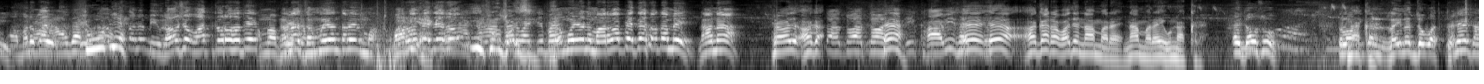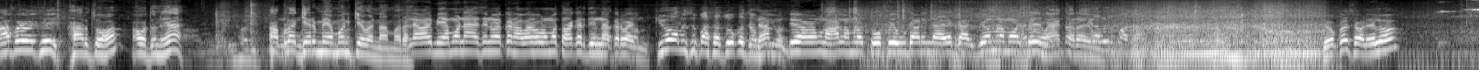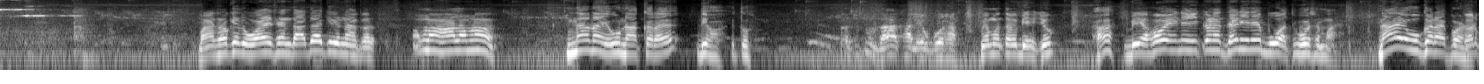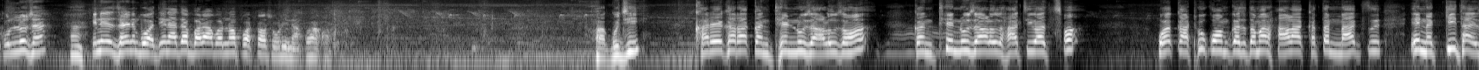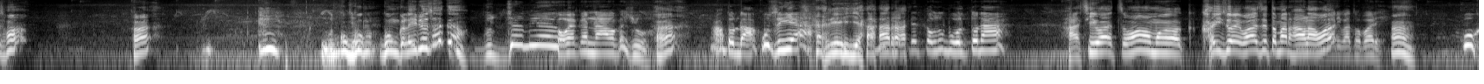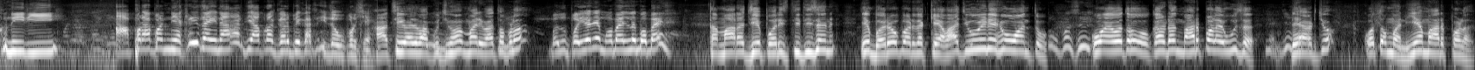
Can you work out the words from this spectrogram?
તું બી તમે બીવરાવ છો વાત કરો છો તે? ના ના તમે મારવા પેદ્યા છો? ઈ શું છે? મારવા પે છો તમે? ના ના? ખાવી છે. એ એ ના મરાય ના મરાય એવું ના કરે. એ જાઉં છું. લઈને જ જવું વાત તો. અરે ધા ભાઈ છે હાર છો હા આવો નહીં હે. આપણા ઘેર મહેમાન કેવાય ના મરાય એટલે હવે મહેમાન આવ્યા છે ને વખત હવાર હવારમાં દિન ના કરવાય. કયો આલું છે પાછા? જો કે કે હમણાં હાલ હમણાં તોપે ઉડાડીને ડાયરેક્ટ ગાલજો હમણાં મોજ અરે ના કરાય જો કે માથો કે હોય છે ને દાદાગીરી ના કર. હમણાં હાલ હમણાં. ના ના એવું ના કરાય. બેહો એ તો. તું જા ખાલી ઊભો થા મહેમાન તમે બેહજો. હા? બેહો એને ઈકણ ધણીને બોથવો છે મારે. ના એવું કરાય પણ. ઘર ખુલ્લું છે? હા. એને જઈને બોધીને આ તો બરાબરનો પટ્ટો છોડી નાખો આખો. વાઘુજી ખરેખર આ કંથેણનું જાળું છો હા. કંથેણનું જાળું સાચી વાત છો ઓય કાઠું કોમ કરશે તમારા હાળા ખતરનાક છે. એ નક્કી થાય છે હો. ગુંગળી રહ્યો છે કે? ગુજ્જર બી હવે કે ના આવે કશું હા? આ તો ડાકુ છે યાર. અરે યાર કહું બોલતો ના. સાચી વાત છે ખાઈ જો એવા છે તમારા હાળા હો. મારી વાતો ભારે હા. કોકની રી. આપણા પણ નીકળી જાય ના કરતી આપણા ઘર ભેગા થઈ જવું પડશે. સાચી વાત વાઘુજી હો મારી વાતો પડો. બધું પડ્યા ને મોબાઈલ ને મોબાઈલ તમારા જે પરિસ્થિતિ છે ને એ બરોબર છે કહેવા જેવું નહીં હોવાનું તો? કોઈ એવો તો કરડન માર પડે એવું છે. લે હટજો કો તો મને માર પડે.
